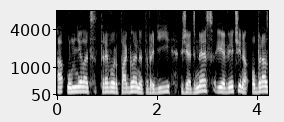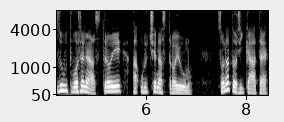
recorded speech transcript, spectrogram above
a umělec Trevor Paglen tvrdí, že dnes je většina obrazů tvořená stroji a určena strojům. Co na to říkáte?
